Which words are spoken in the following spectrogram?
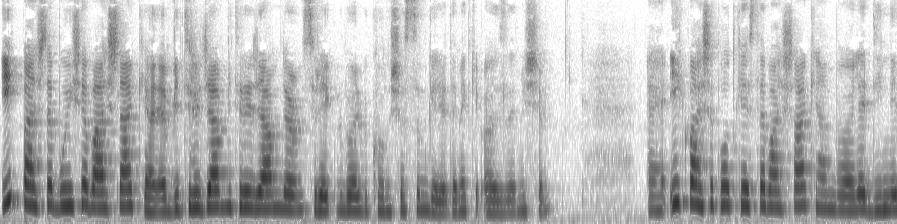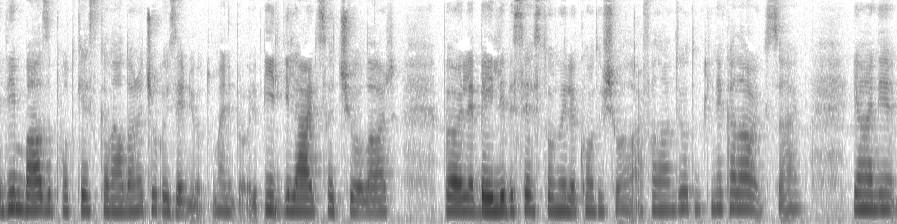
İlk başta bu işe başlarken ya bitireceğim bitireceğim diyorum sürekli böyle bir konuşasım geliyor. Demek ki özlemişim. Ee, ilk başta podcast'e başlarken böyle dinlediğim bazı podcast kanallarına çok özeniyordum. Hani böyle bilgiler saçıyorlar. Böyle belli bir ses tonuyla konuşuyorlar falan diyordum ki ne kadar güzel. Yani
